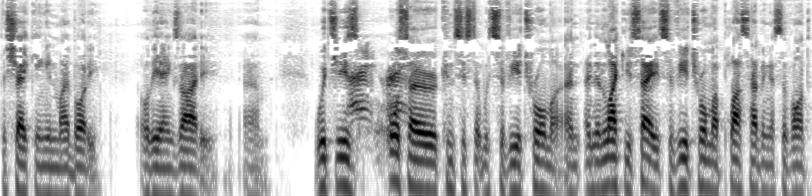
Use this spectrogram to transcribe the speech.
the shaking in my body or the anxiety. Um, which is Right, right. also consistent with severe trauma, and and then, like you say, severe trauma plus having a savant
